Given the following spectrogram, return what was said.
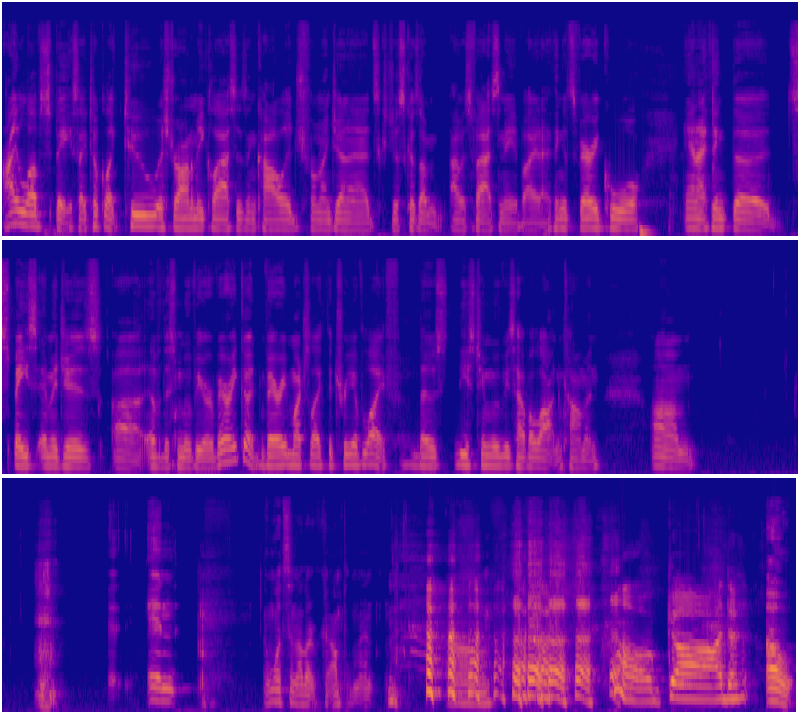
I love space. I took like two astronomy classes in college for my gen eds just because I'm I was fascinated by it. I think it's very cool, and I think the space images uh, of this movie are very good. Very much like the Tree of Life. Those these two movies have a lot in common. Um, and what's another compliment? Um, oh God. oh,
